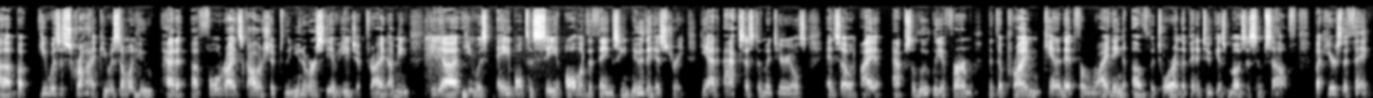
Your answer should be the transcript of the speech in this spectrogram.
uh, but he was a scribe. He was someone who had a, a, full ride scholarship to the University of Egypt, right? I mean, he uh, he was able to see all of the things. He knew the history. He had access to the materials, and so I absolutely affirm that the prime candidate for writing of the Torah and the Pentateuch is Moses himself. But here's the thing:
